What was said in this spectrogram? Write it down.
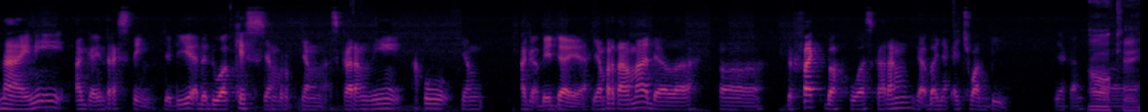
Nah, ini agak interesting. Jadi ada dua case yang ber- yang sekarang nih aku yang agak beda ya. Yang pertama adalah uh, the fact bahwa sekarang nggak banyak H1B, ya kan? Oh, Oke. Uh,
